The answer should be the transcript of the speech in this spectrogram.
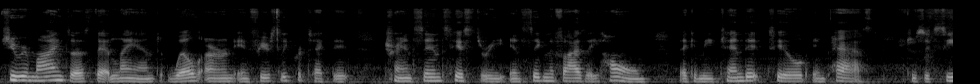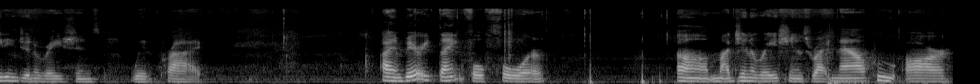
She reminds us that land, well earned and fiercely protected, transcends history and signifies a home that can be tended, tilled, and passed to succeeding generations with pride. I am very thankful for um, my generations right now who are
